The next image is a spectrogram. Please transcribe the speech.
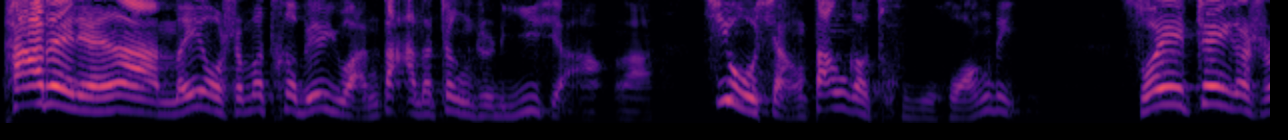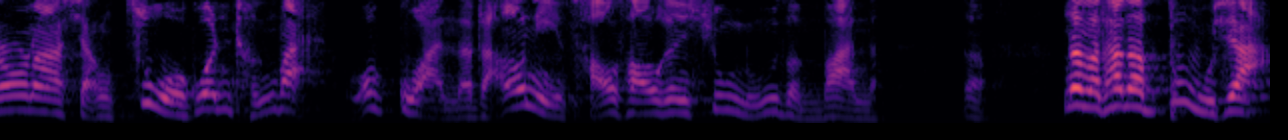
他这人啊，没有什么特别远大的政治理想啊，就想当个土皇帝，所以这个时候呢，想坐观成败。我管得着你曹操跟匈奴怎么办呢？啊，那么他的部下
